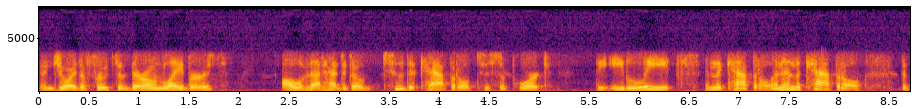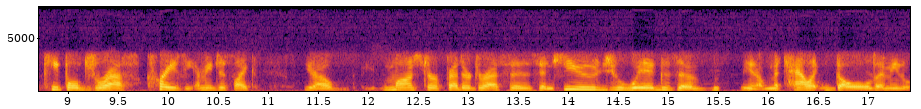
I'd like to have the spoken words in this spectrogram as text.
enjoy the fruits of their own labors all of that had to go to the capital to support the elites in the capital. And in the capital, the people dress crazy. I mean, just like, you know, monster feather dresses and huge wigs of, you know, metallic gold. I mean,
